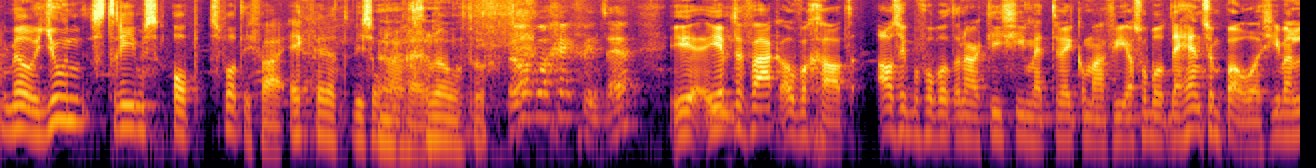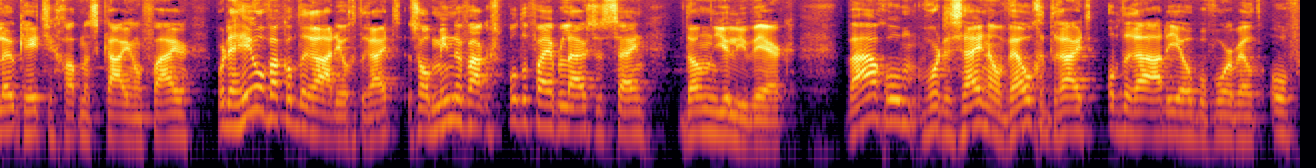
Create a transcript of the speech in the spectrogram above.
2,4 miljoen streams op Spotify. Ik vind het bijzonder. Ja, geweldig toch? Wat ik wel gek vind, hè? Je, je hebt het er vaak over gehad. Als ik bijvoorbeeld een artiest zie met 2,4, als bijvoorbeeld de Handsome Poets. Je hebt een leuk hitje gehad met Sky on Fire. Worden heel vaak op de radio gedraaid. Zal minder vaak op Spotify beluisterd zijn dan jullie werk. Waarom worden zij nou wel gedraaid op de radio bijvoorbeeld? Of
